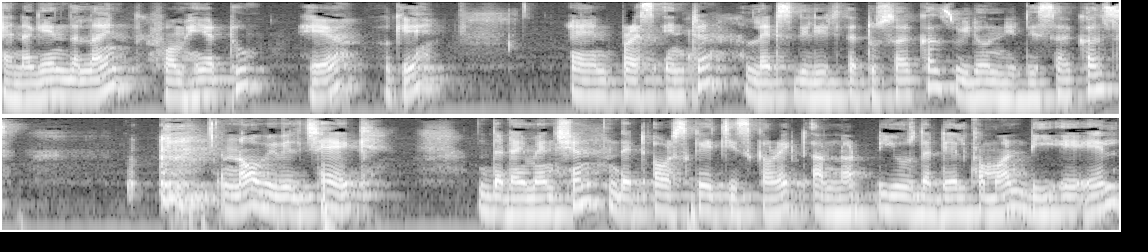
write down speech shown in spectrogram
and again the line from here to here. Okay and press enter. Let's delete the two circles. We don't need these circles. Now we will check the dimension that our sketch is correct or not. Use the del command dal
